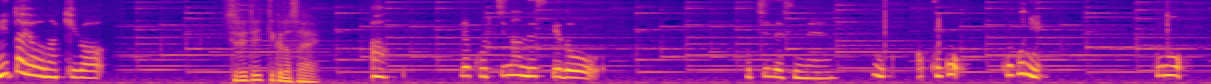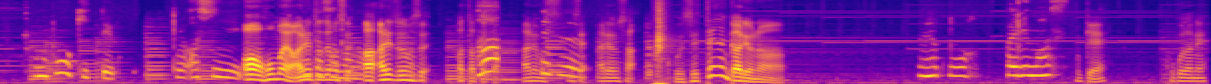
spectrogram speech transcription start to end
見たような気が。連れて行ってくださいあ、で、こっちなんですけど、こっちですね。うんあ、ここ、ここに、この、このほうきって、これ足、あほんまや。ありがとうございます。ああありがとうございます。あったあった。あったありがとうございます。ありがとうございました。これ絶対なんかあるよな。ね、こう、入ります。オッケー。ここだね。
